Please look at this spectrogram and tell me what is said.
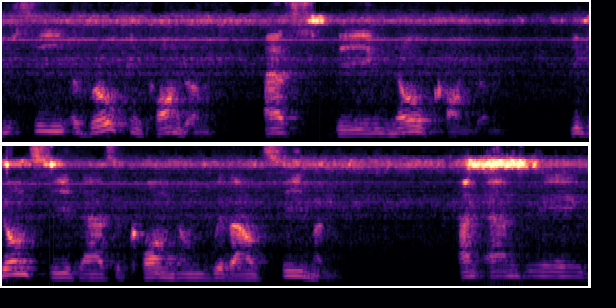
you see a broken condom as being no condom you don't see it as a condom without semen. And, and uh,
